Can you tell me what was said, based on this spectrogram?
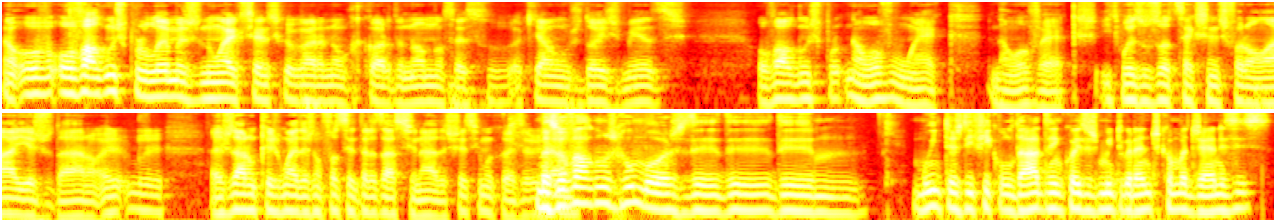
Não, houve, houve, alguns problemas num exchange que agora não me recordo o nome, não sei se aqui há uns dois meses Houve alguns. Não, houve um EC. Não, houve ECs. E depois os outros sections foram lá e ajudaram. Eh, ajudaram que as moedas não fossem transacionadas. Fez assim uma coisa. Mas houve alguns rumores de, de, de, muitas dificuldades em coisas muito grandes como a Genesis.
